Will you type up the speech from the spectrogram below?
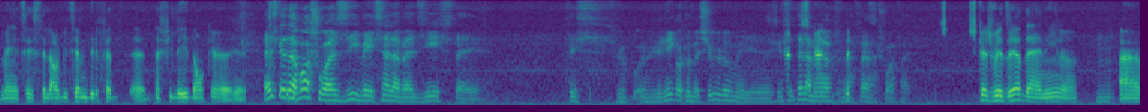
Mais c'était leur huitième défaite euh, d'affilée. Donc, euh, Est-ce que d'avoir choisi Vincent Lavadier, c'était. J'ai rien contre le monsieur, là, mais est-ce que c'était la meilleure affaire à choix à faire? Ce que je veux dire, Danny, là, euh,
